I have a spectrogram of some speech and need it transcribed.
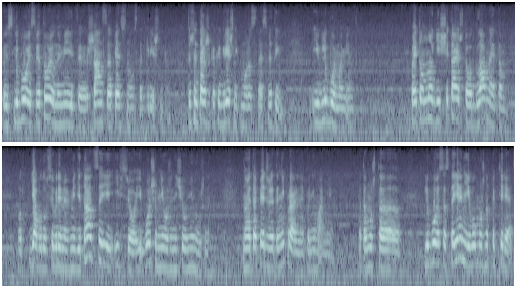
То есть любой святой, он имеет э, шанс опять снова стать грешником. Точно так же, как и грешник может стать святым. И в любой момент. Поэтому многие считают, что вот главное там, вот я буду все время в медитации и все, и больше мне уже ничего не нужно. Но это опять же это неправильное понимание. Потому что любое состояние его можно потерять,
